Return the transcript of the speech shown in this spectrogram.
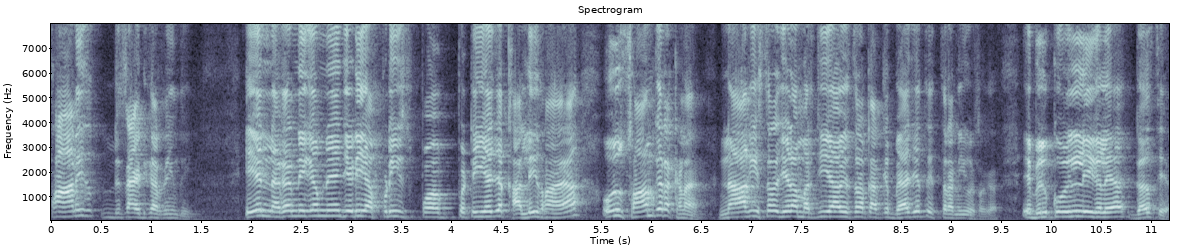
ਥਾਂ ਨਹੀਂ ਡਿਸਾਈਡ ਕਰਨੀ ਹੁੰਦੀ। ਇਹ ਨਗਰ ਨਿਗਮ ਨੇ ਜਿਹੜੀ ਆਪਣੀ ਪ੍ਰਾਪਰਟੀ ਹੈ ਜਾਂ ਖਾਲੀ ਥਾਂ ਆ, ਉਹਨੂੰ ਸਾਂਭ ਕੇ ਰੱਖਣਾ ਹੈ। ਨਾ ਕਿ ਇਸ ਤਰ੍ਹਾਂ ਜਿਹੜਾ ਮਰਜ਼ੀ ਆ ਇਸ ਤਰ੍ਹਾਂ ਕਰਕੇ ਬਹਿ ਜੇ ਤੇ ਇਸ ਤਰ੍ਹਾਂ ਨਹੀਂ ਹੋ ਸਕਦਾ ਇਹ ਬਿਲਕੁਲ ਇਲੀਗਲ ਆ, ਗਲਤ ਆ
